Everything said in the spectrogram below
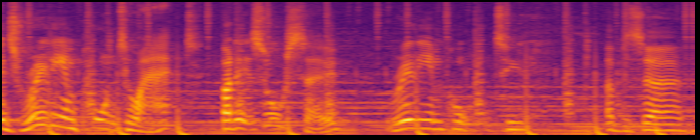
It's really important to act, but it's also really important to observe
